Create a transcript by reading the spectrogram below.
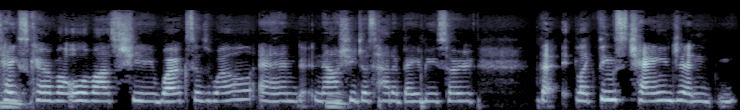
takes Mm, care of all of us. She works as well, and now mm, she just had a baby, so that like things change, and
